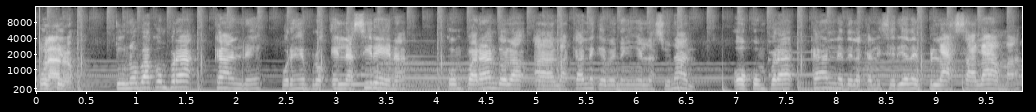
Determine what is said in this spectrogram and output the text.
Porque Claro. tú no vas a comprar carne, por ejemplo, en la sirena, comparándola a la carne que venden en el Nacional, o comprar carne de la carnicería de Plaza Lama,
